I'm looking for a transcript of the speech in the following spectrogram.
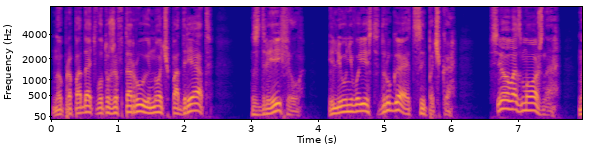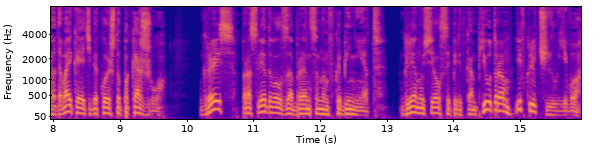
Но пропадать вот уже вторую ночь подряд... Сдрейфил? Или у него есть другая цыпочка? Все возможно. Но давай-ка я тебе кое-что покажу. Грейс проследовал за Брэнсоном в кабинет. Глен уселся перед компьютером и включил его.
